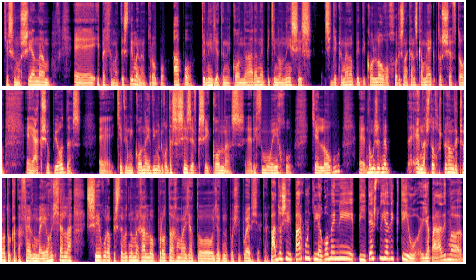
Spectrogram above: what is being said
και στην ουσία να ε, υπερθεματιστεί με έναν τρόπο από την ίδια την εικόνα, άρα να επικοινωνήσεις συγκεκριμένο ποιητικό λόγο χωρίς να κάνεις καμία έκπτωση σε αυτό, ε, αξιοποιώντας ε, και την εικόνα ή δημιουργώντας σύζευξη εικόνας, ε, ρυθμού, ήχου και λόγου, ε, νομίζω ότι είναι ένας στόχος που δεν ξέρω αν το καταφέρνουμε ή όχι, αλλά σίγουρα πιστεύω ότι είναι μεγάλο πρόταγμα για, το, για την εποχή που έρχεται. Πάντως υπάρχουν και οι λεγόμενοι ποιητές του διαδικτύου. Για παράδειγμα,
